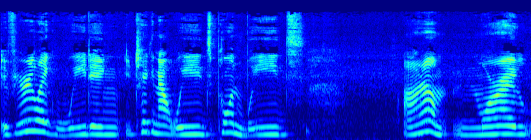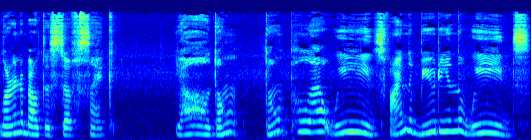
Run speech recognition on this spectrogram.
if you're like weeding, you're taking out weeds, pulling weeds. I don't know. More I learn about this stuff, it's like, y'all don't don't pull out weeds. Find the beauty in the weeds.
